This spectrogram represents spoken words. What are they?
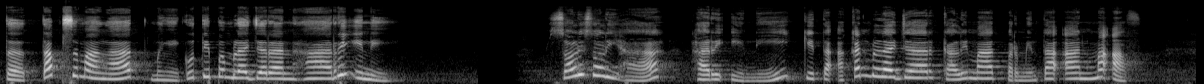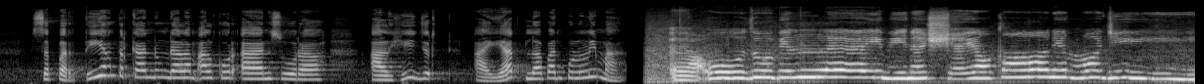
tetap semangat mengikuti pembelajaran hari ini. Soli soliha, hari ini kita akan belajar kalimat permintaan maaf seperti yang terkandung dalam Al-Quran surah Al-Hijr ayat 85. أعوذ بالله من الشيطان الرجيم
